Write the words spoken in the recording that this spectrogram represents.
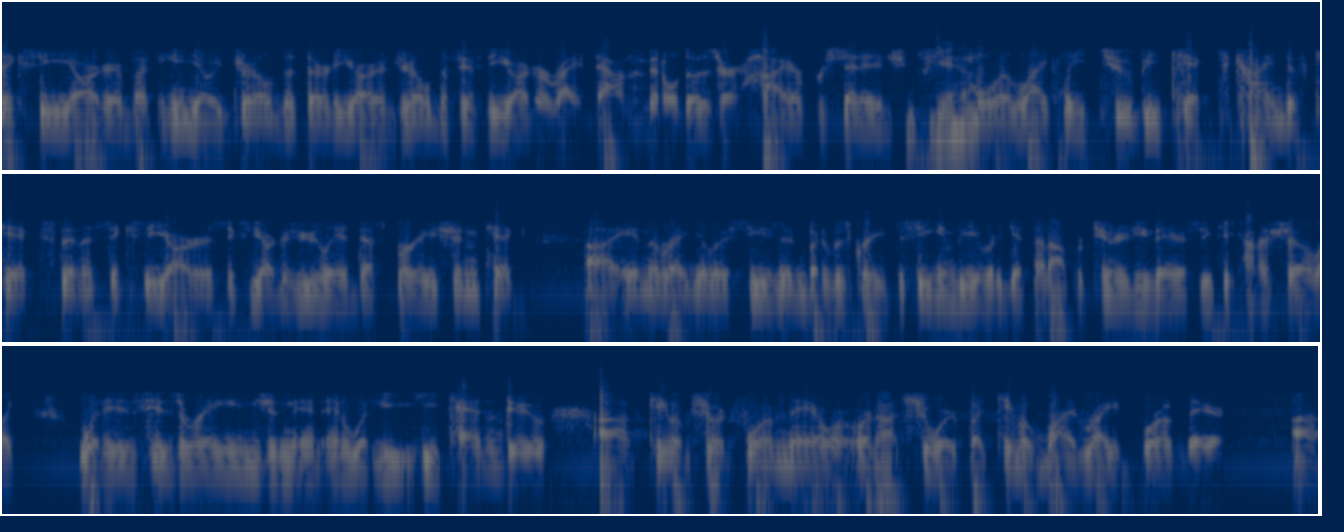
60 yarder, but he, you know, he drilled the 30 yarder, drilled the 50 yarder right down the middle. Those are higher percentage, Yeah. more likely to be kicked kind of kicks than a 60 yarder. A 60 yarder is usually a desperation kick uh, in the regular season, but it was great to see him be able to get that opportunity there, so he could kind of show like what is his range and, and, and what he, he can do. Uh, came up short for him there, or, or not short, but came up wide right for him there. Uh,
